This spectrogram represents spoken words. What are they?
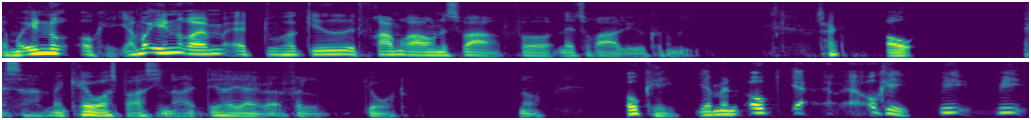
Jeg må, indrømme, okay. jeg må indrømme, at du har givet et fremragende svar for natural økonomi. Tak. Og altså, man kan jo også bare sige nej. Det har jeg i hvert fald gjort. Nå. Okay. Jamen, okay. ja, okay. Vi, vi,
